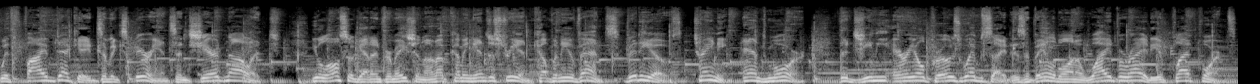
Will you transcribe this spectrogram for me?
with five decades of experience and shared knowledge. You'll also get information on upcoming industry and company events, videos, training, and more. The Genie Aerial Pros website is available on a wide variety of platforms,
